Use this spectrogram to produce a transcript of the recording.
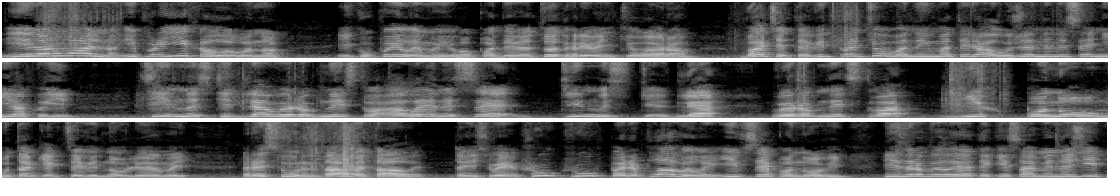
І нормально. І приїхало воно. І купили ми його по 900 гривень кілограм. Бачите, відпрацьований матеріал уже не несе ніякої цінності для виробництва, але несе цінності для виробництва їх по-новому, так як це відновлюємий ресурс, да, метали. Тобто ви шух-шух переплавили і все по новій. І зробили такі самі ножі,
